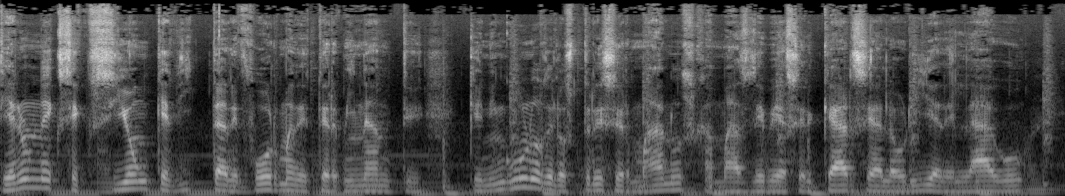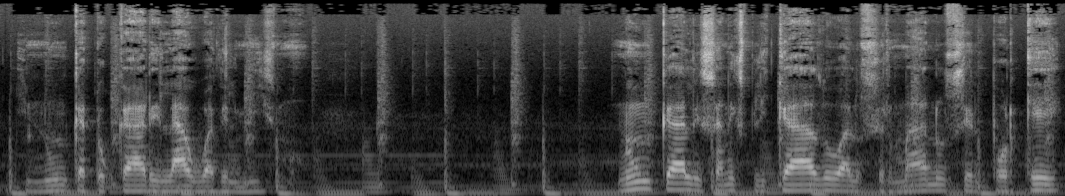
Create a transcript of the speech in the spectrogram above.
tiene una excepción que dicta de forma determinante que ninguno de los tres hermanos jamás debe acercarse a la orilla del lago y nunca tocar el agua del mismo. Nunca les han explicado a los hermanos el por qué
